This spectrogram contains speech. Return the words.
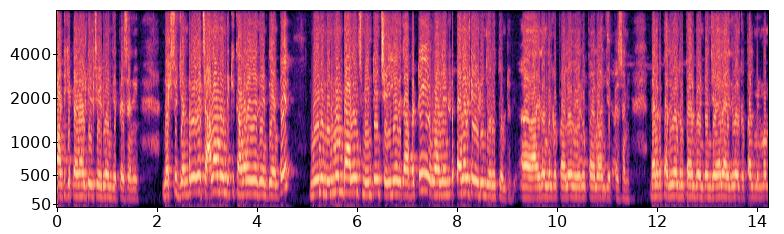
వాటికి పెనాల్టీలు చేయడం అని చెప్పేసి అని. నెక్స్ట్ జనరల్గా చాలా మందికి కవర్ అయ్యేది ఏంటి అంటే నేను మినిమం బ్యాలెన్స్ మెయింటైన్ చేయలేదు కాబట్టి వాళ్ళు ఏంటంటే పెనల్టీ వేయడం జరుగుతుంటుంది. ఐదు వందల రూపాయలు వెయ్యి రూపాయలు అని చెప్పేసి అని నెలకు పదివేల రూపాయలు మెయింటైన్ చేయాలి ఐదు వేల రూపాయలు మినిమం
